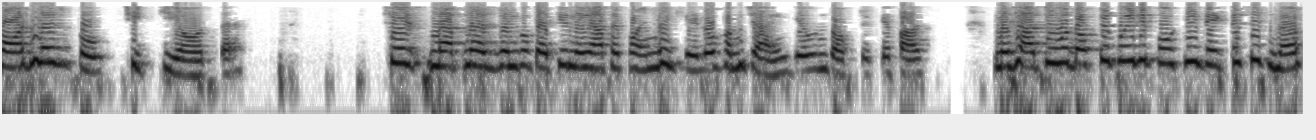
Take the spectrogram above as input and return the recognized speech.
फॉरनर को ठीक किया होता है। फिर मैं अपने हस्बैंड को कहती हूँ, नहीं, आप अपॉइंटमेंट ले लो, हम जाएँगे उन डॉक्टर के पास। मैं जाती हूँ, वो डॉक्टर कोई रिपोर्ट नहीं देखते, सिर्फ़ नर्व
